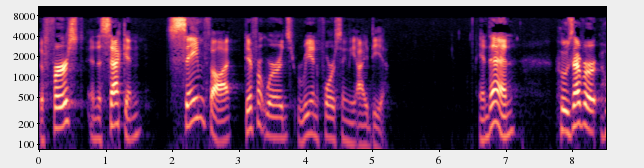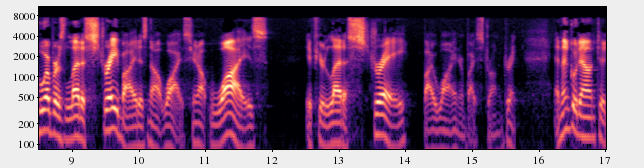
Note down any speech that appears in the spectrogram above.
The first and the second, same thought, different words, reinforcing the idea. And then, whoever whoever is led astray by it is not wise. You're not wise if you're led astray by wine or by strong drink. And then go down to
